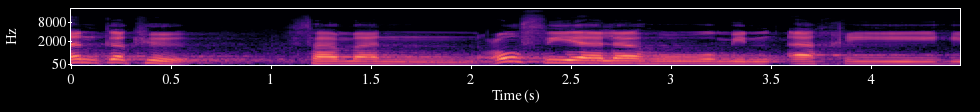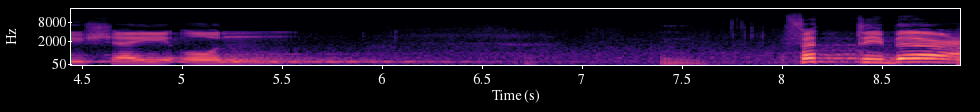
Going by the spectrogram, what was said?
นั่นก็คือ فمن عفي له من أخيه شيء فاتباع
